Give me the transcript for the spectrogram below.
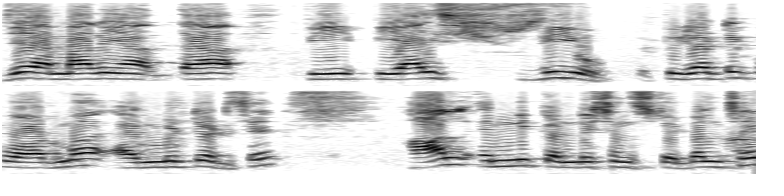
જે અમારી ત્યાં ત્યાં પી પીઆઈસીયુ પીડિયાટ્રિક વોર્ડમાં એડમિટેડ છે. હાલ એમની કન્ડિશન સ્ટેબલ છે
